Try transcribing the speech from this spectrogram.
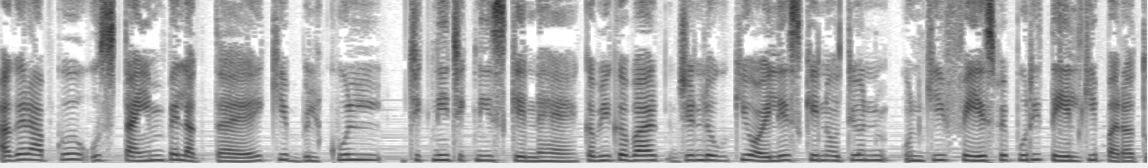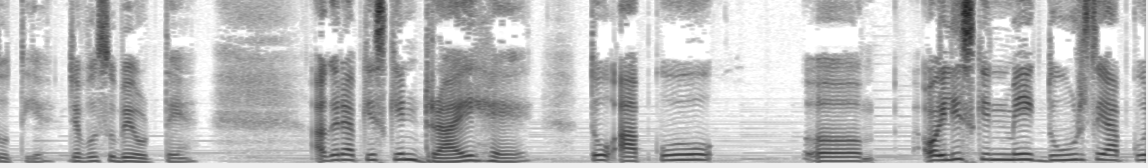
अगर आपको उस टाइम पे लगता है कि बिल्कुल चिकनी चिकनी स्किन है कभी कभार जिन लोगों की ऑयली स्किन होती है उन, उनकी फेस पे पूरी तेल की परत होती है जब वो सुबह उठते हैं। अगर आपकी स्किन ड्राई है तो आपको ऑयली स्किन में एक दूर से आपको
